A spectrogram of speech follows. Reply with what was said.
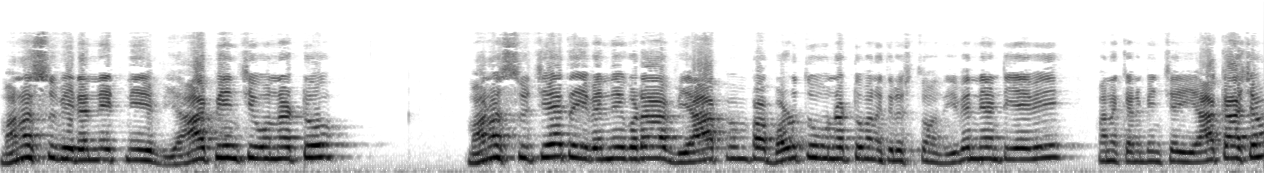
మనస్సు వీటన్నిటినీ వ్యాపించి ఉన్నట్టు మనస్సు చేత ఇవన్నీ కూడా వ్యాపింపబడుతూ ఉన్నట్టు మనకు తెలుస్తోంది. ఇవన్నీ అంటే ఏవి? మనకు కనిపించే ఈ ఆకాశం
